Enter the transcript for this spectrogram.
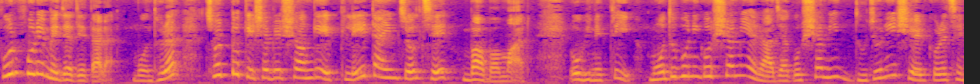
ফুরফুরে মেজাজে তারা। বন্ধুরা, ছোট্ট কেশবের সঙ্গে প্লে টাইম চলছে বাবা মার। অভিনেত্রী মধুবনী গোস্বামী আর রাজা গোস্বামী দুজনেই শেয়ার করেছেন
